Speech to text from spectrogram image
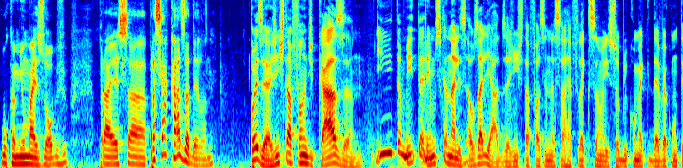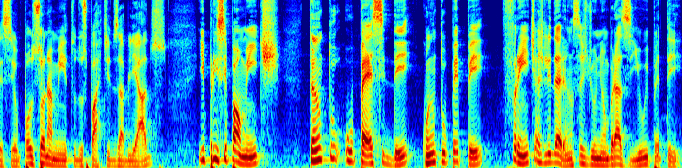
o caminho mais óbvio para essa, para ser a casa dela, né? Pois é, a gente está falando de casa e também teremos que analisar os aliados. A gente está fazendo essa reflexão aí sobre como é que deve acontecer o posicionamento dos partidos aliados e principalmente tanto o PSD quanto o PP frente às lideranças de União Brasil e PT.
